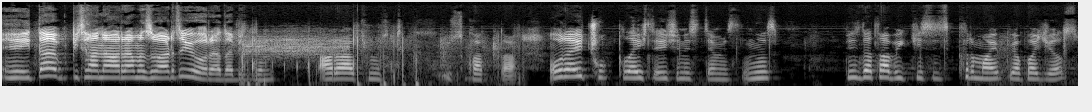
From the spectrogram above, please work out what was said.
e, da bir tane aramız vardı ya orada bizim. Ara açmıştık üst katta. Orayı çok PlayStation istemişsiniz. Biz de tabii ki siz kırmayıp yapacağız.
